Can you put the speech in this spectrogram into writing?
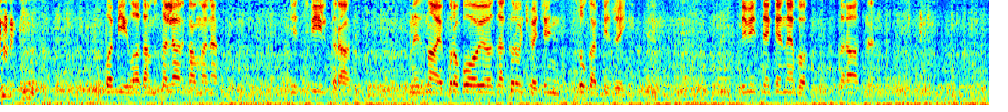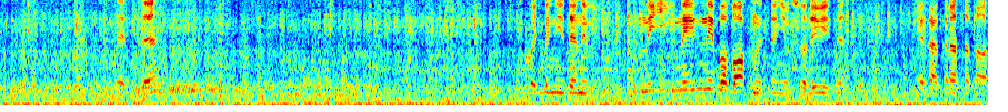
Побігла там солярка в мене із фільтра. Не знаю, пробував його закручувати, він, сука, біжить. Дивіться, яке небо красне. Не це. Хоч би ніде не, не, не, не бабахнуться ні в що, дивіться. Яка красота.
